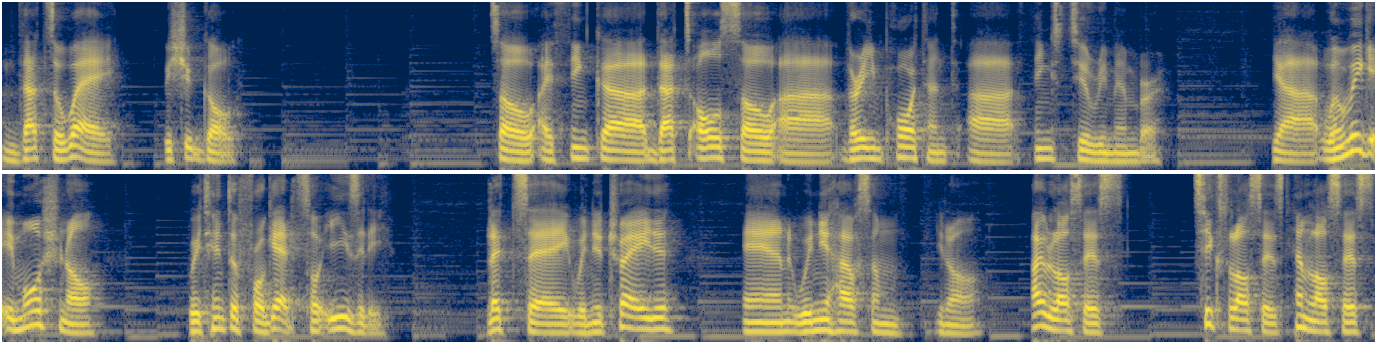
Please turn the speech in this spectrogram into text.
that's the way we should go. So I think uh, that's also uh, very important things to remember. Yeah, when we get emotional, we tend to forget so easily let's say when you trade and when you have some, you know, five losses, six losses, 10 losses,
